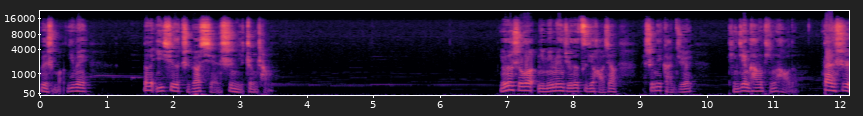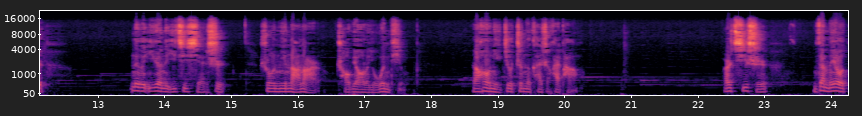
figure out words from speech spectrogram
为什么？因为那个仪器的指标显示你正常。有的时候，你明明觉得自己好像身体感觉挺健康、挺好的，但是那个医院的仪器显示说你哪哪超标了，有问题了。然后你就真的开始害怕了，而其实你在没有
